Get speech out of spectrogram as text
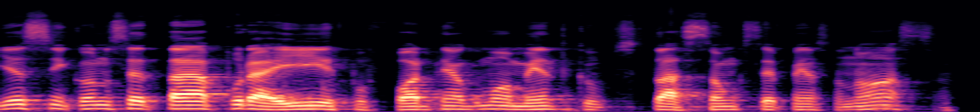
E assim, quando você está por aí, por fora, tem algum momento que situação que você pensa, nossa,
